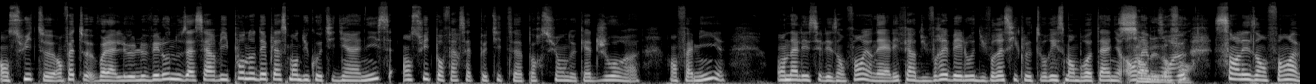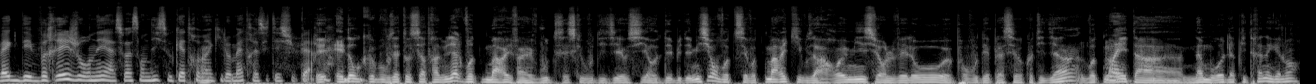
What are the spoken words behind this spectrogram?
ensuite, en fait, voilà, le, le, vélo nous a servi pour nos déplacements du quotidien à Nice. Ensuite, pour faire cette petite portion de quatre jours euh, en famille on a laissé les enfants et on est allé faire du vrai vélo, du vrai cyclotourisme en Bretagne en sans les enfants. sans les enfants, avec des vraies journées à 70 ou 80 km et c'était super. Et, donc vous êtes aussi en train de me dire que votre mari, enfin vous, c'est ce que vous disiez aussi au début d'émission, c'est votre mari qui vous a remis sur le vélo euh, pour vous déplacer au quotidien. Votre mari est un amoureux de la petite traîne également?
